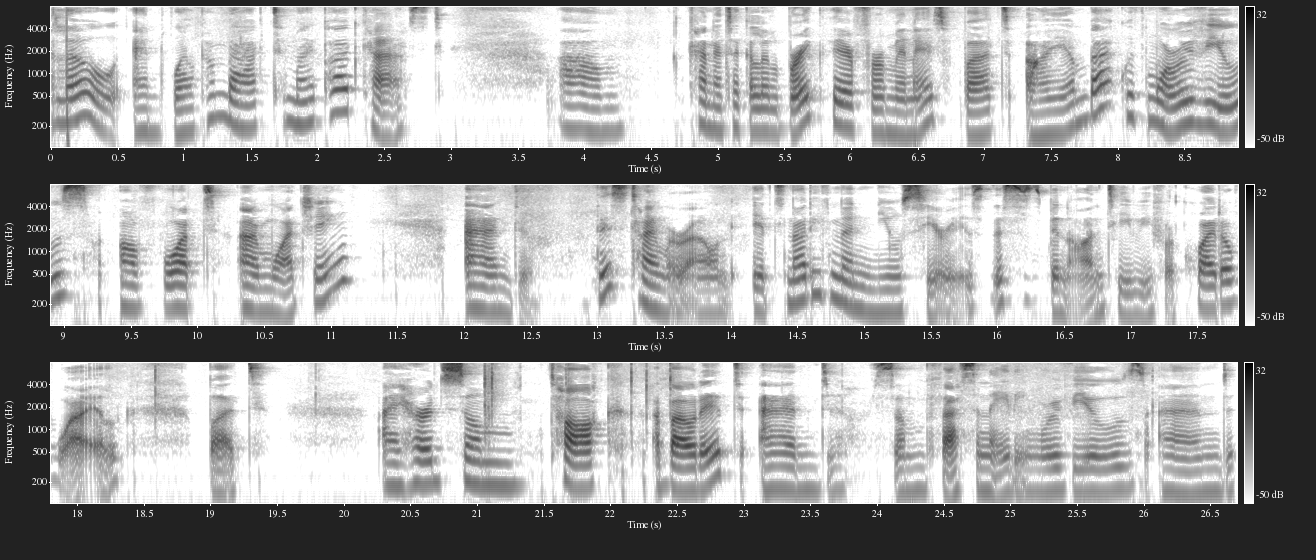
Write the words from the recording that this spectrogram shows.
Hello, and welcome back to my podcast. Um, kind of took a little break there for a minute, but I am back with more reviews of what I'm watching. And this time around, it's not even a new series. This has been on TV for quite a while, but I heard some talk about it and some fascinating reviews and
